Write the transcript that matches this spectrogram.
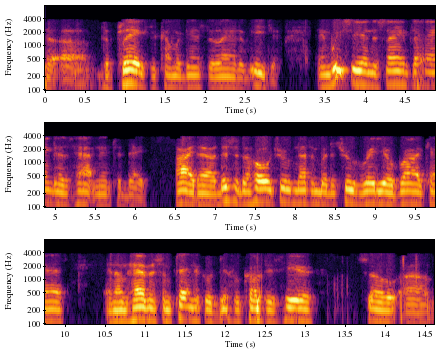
the uh, the plagues to come against the land of Egypt, and we see in the same thing that is happening today. All right, uh, this is the whole truth, nothing but the truth radio broadcast, and I'm having some technical difficulties here, so um,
